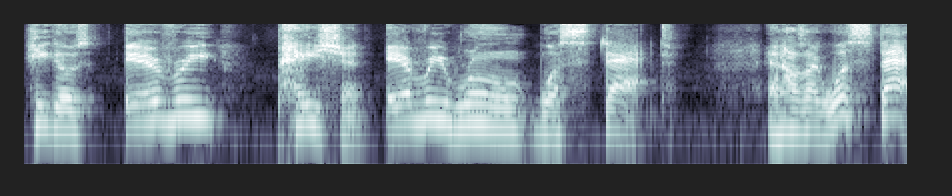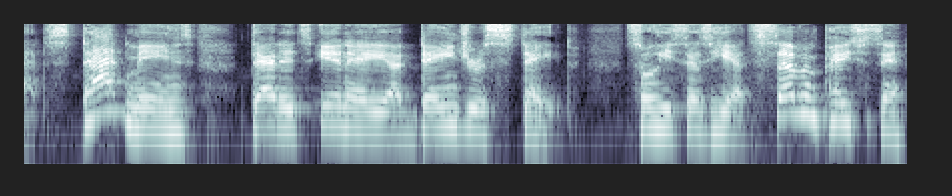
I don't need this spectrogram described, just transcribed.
He goes, every patient, every room was stat. And I was like, what's stat? Stat means that it's in a, a dangerous state. So he says he had seven patients in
